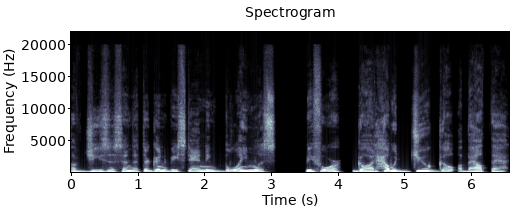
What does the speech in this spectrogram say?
of Jesus and that they're going to be standing blameless before God. How would you go about that?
